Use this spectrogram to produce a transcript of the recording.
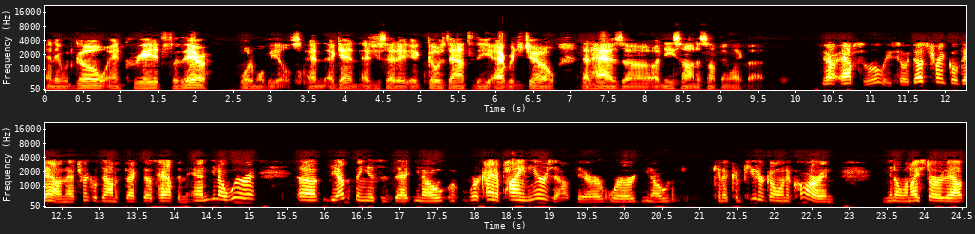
and they would go and create it for their automobiles. And again, as you said, it, it goes down to the average Joe that has a, a Nissan or something like that. Yeah, absolutely. So it does trickle down. That trickle down effect does happen. And you know, we're uh, the other thing is is that you know we're kind of pioneers out there. Where you know, can a computer go in a car? And you know, when I started out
